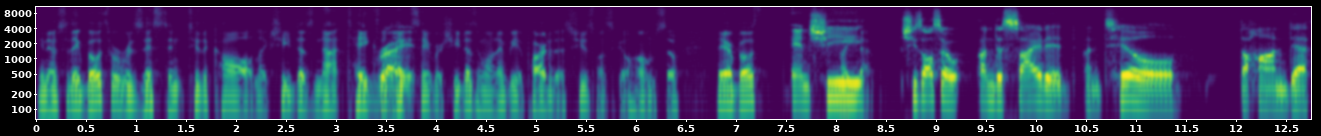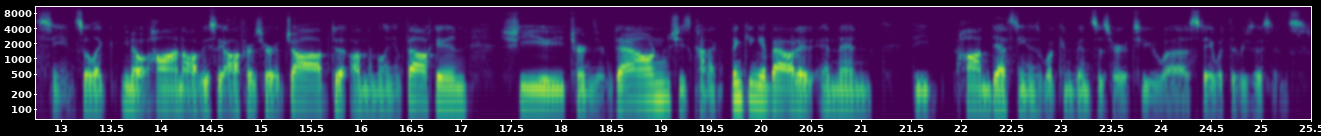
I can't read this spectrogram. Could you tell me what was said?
You know, so they both were resistant to the call. Like she does not take the Right. lightsaber. She doesn't want to be a part of this. She just wants to go home. So they are both And she like that. she's also undecided until the Han death scene. So like, you know, Han obviously offers her a job to on the Millennium Falcon. She turns him down. She's kind of thinking about it and then the Han death scene is what convinces her to uh, stay with the resistance.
